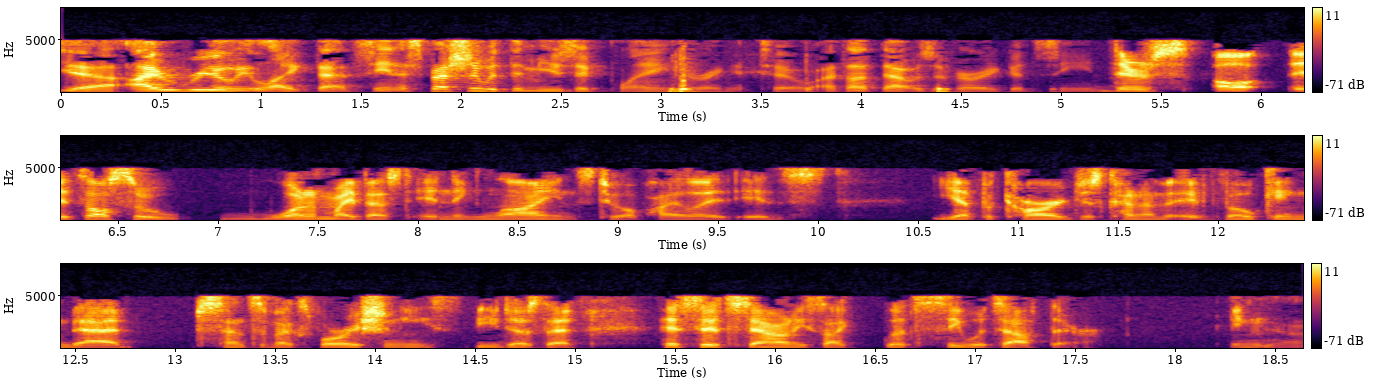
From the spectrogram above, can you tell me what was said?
Yeah, I really like that scene, especially with the music playing during it too. I thought that was a very good scene. There's all. It's also one of my best ending lines to a pilot is yeah Picard just kind of evoking that sense of exploration. He he does that. He sits down. He's like, let's see what's out there. And Yeah.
